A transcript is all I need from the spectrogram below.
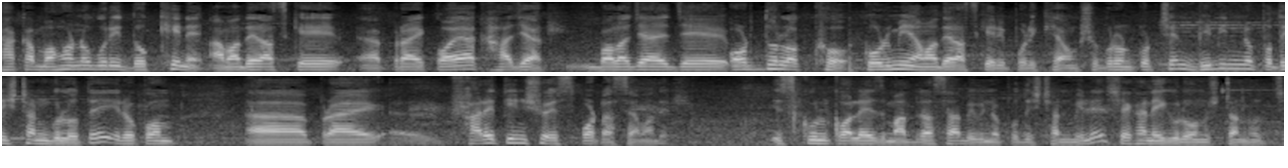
ঢাকা মহানগরী দক্ষিণে আমাদের আজকে প্রায় কয়েক হাজার, বলা যায় যে অর্ধ লক্ষ কর্মী আমাদের আজকের এই পরীক্ষায় অংশগ্রহণ করছেন। বিভিন্ন প্রতিষ্ঠানগুলোতে এরকম প্রায় সাড়ে তিনশো স্পট আছে আমাদের। স্কুল, কলেজ, মাদ্রাসা, বিভিন্ন প্রতিষ্ঠান মিলে সেখানে এগুলো অনুষ্ঠান হচ্ছে।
